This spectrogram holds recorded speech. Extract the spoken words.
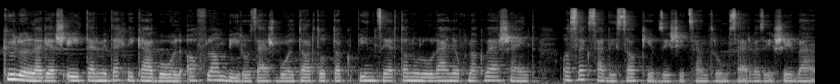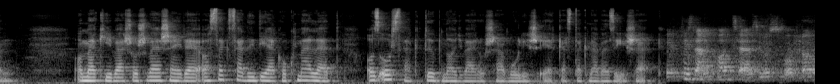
Különleges éttermi technikából, a flambírozásból tartottak pincér tanuló lányoknak versenyt a Szexádi Szakképzési Centrum szervezésében. A meghívásos versenyre a szexádi diákok mellett az ország több nagyvárosából is érkeztek nevezések. 16 Celsius fokra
